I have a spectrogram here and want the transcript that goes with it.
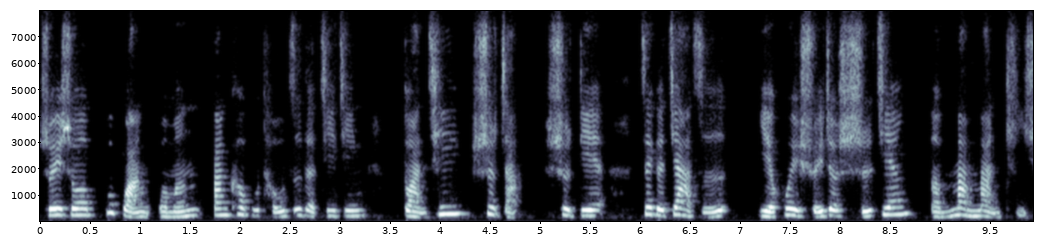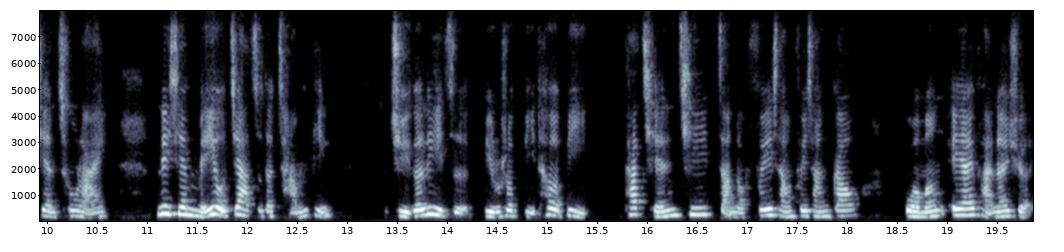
所以说，不管我们帮客户投资的基金短期是涨是跌，这个价值。也会随着时间而慢慢体现出来。那些没有价值的产品，举个例子，比如说比特币，它前期涨得非常非常高。我们 AI Financial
